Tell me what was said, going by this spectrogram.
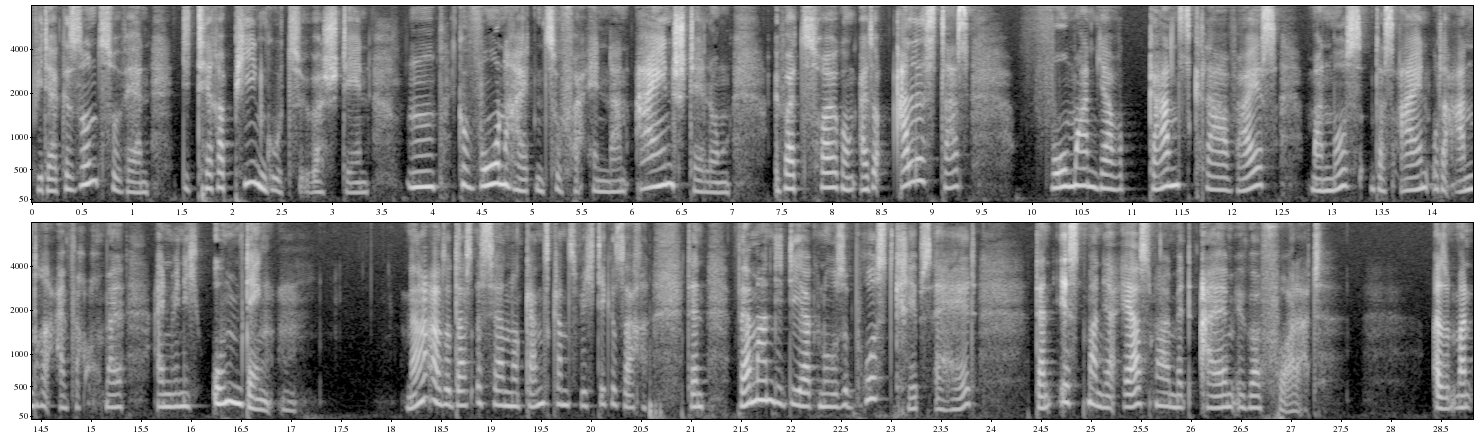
wieder gesund zu werden, die Therapien gut zu überstehen, hm, Gewohnheiten zu verändern, Einstellungen, Überzeugung, also alles das, wo man ja ganz klar weiß, man muss das ein oder andere einfach auch mal ein wenig umdenken. Na, also das ist ja eine ganz, ganz wichtige Sache. Denn wenn man die Diagnose Brustkrebs erhält, dann ist man ja erstmal mit allem überfordert. Also man,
